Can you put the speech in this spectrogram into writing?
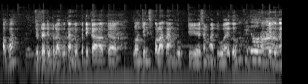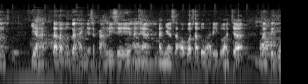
apa? Sudah diberlakukan loh ketika ada launching sekolah tangguh di SMA 2 itu. Gitu, ha. Itu kan ya tatap muka hanya sekali sih, hanya hanya sa- apa satu hari itu aja. Ya. Tapi itu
